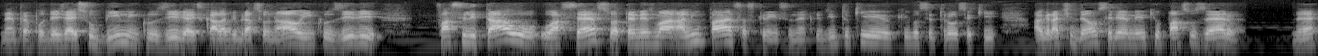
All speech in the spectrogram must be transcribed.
né, para poder já ir subindo, inclusive, a escala vibracional e, inclusive, facilitar o, o acesso até mesmo a, a, limpar essas crenças. Né? Acredito que o que você trouxe aqui, a gratidão seria meio que o passo zero. Né?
